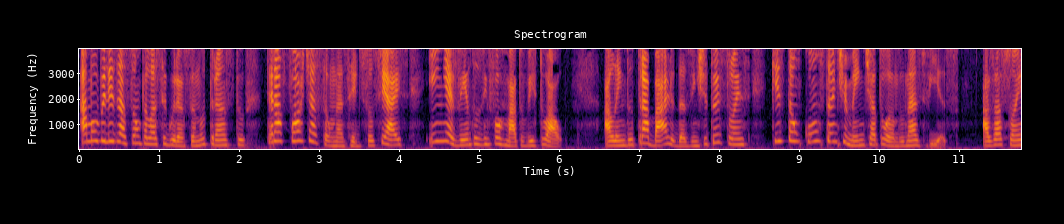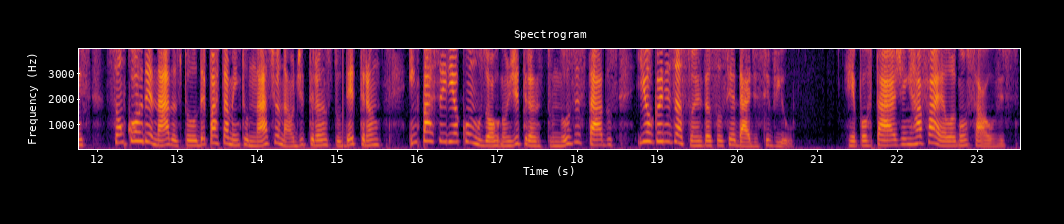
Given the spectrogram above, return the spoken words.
a mobilização pela segurança no trânsito terá forte ação nas redes sociais e em eventos em formato virtual, além do trabalho das instituições que estão constantemente atuando nas vias. As ações são coordenadas pelo Departamento Nacional de Trânsito, DETRAN, em parceria com os órgãos de trânsito nos estados e organizações da sociedade civil. Reportagem Rafaela Gonçalves.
